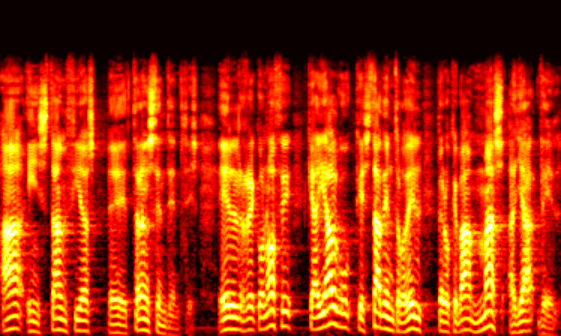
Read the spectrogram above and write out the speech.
a instancias eh, trascendentes. Él reconoce que hay algo que está dentro de él, pero que va más allá de él.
